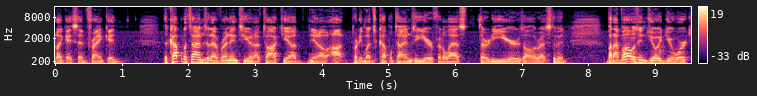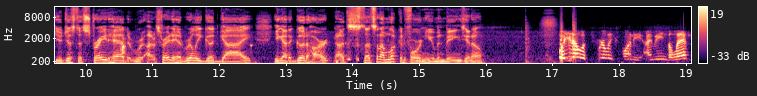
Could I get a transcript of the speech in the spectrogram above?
like I said, Frank, it, the couple of times that I've run into you and I've talked to you, you know, uh, pretty much a couple times a year for the last 30 years, all the rest of it. But I've always enjoyed your work. You're just a straight head, a straight ahead, really good guy. You got a good heart. That's that's what I'm looking for in human beings, you know. Well, you know, it's really funny. I mean, the last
